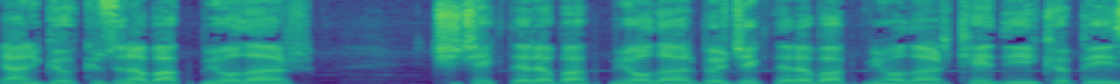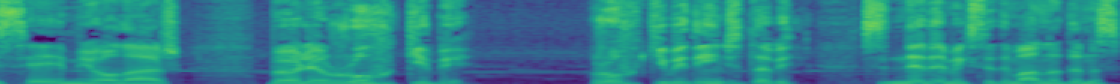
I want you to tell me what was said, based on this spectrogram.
Yani gökyüzüne bakmıyorlar, Çiçeklere bakmıyorlar, böceklere bakmıyorlar, kediyi köpeği sevmiyorlar. Böyle ruh gibi. Ruh gibi deyince tabii siz ne demek istediğimi anladınız.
